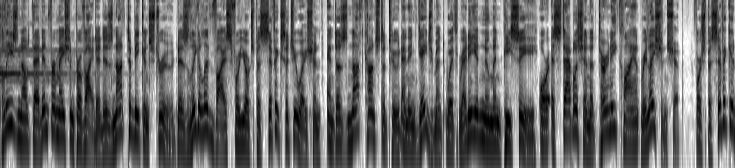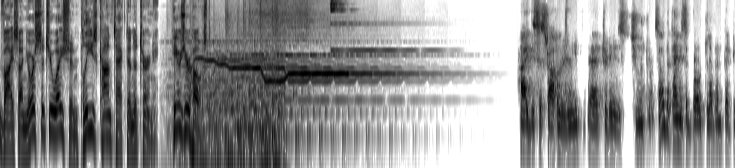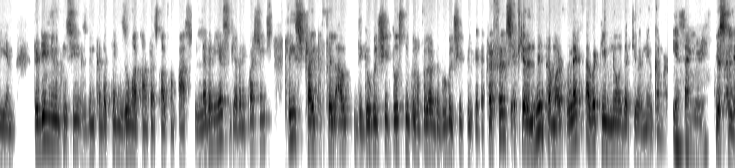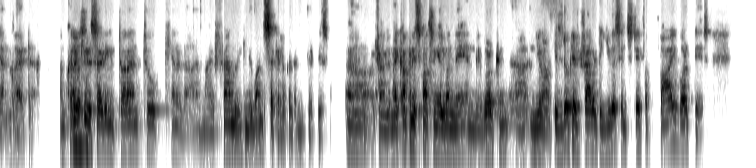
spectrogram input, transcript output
Please note that information provided is not to be construed as legal advice for your specific situation and does not constitute an engagement with Reddy and Neumann PC or establish an attorney-client relationship. For specific advice on your situation, please contact an attorney. Here's your host. Hi, this is Rahul Reddy. Uh, today is June 27. The time is about 11.30 a.m. Reddy Neumann PC has been conducting Zoom or conference call from past 11 years. If you have any questions, please try to fill out the Google Sheet. Those people who fill out the Google Sheet will get a reference. If you're a newcomer, let our team know that you're a newcomer. Yes, I'm ready. Yes, Kalyan, go ahead. I'm currently Hello, residing in Toronto, Canada, and my family, give me one second, look at me get this one. Uh, family. My company is sponsoring L1A and we work in uh, New York. Is it okay to travel to US and stay for five work days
